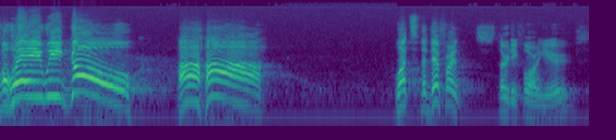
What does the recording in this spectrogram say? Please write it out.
away we go. Aha! What's the difference? 34 years.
